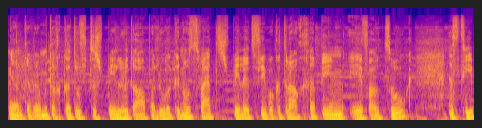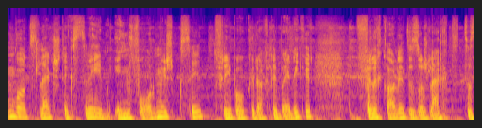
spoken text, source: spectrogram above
Ja, und dann wollen wir doch gerade auf das Spiel heute Abend schauen. Auswärts spielen die Freiburger Drachen beim EV Zug. Ein Team, das zuletzt extrem in Form ist, die Freiburger ein bisschen weniger. Vielleicht gar nicht so schlecht, dass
